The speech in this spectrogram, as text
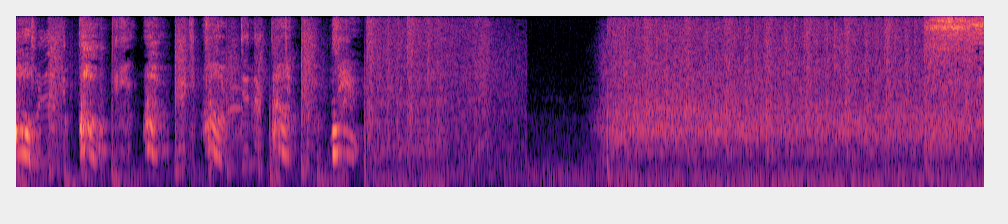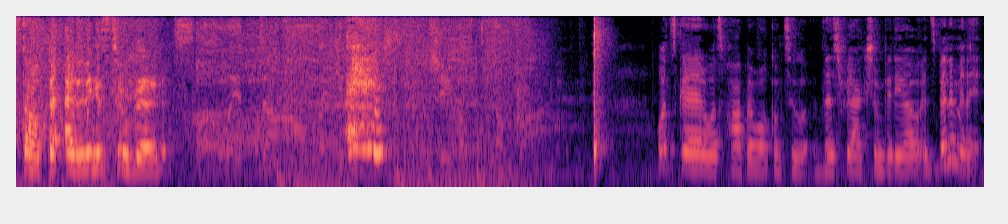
oh, oh, oh? Stop, the editing is too good. What's good? What's poppin'? Welcome to this reaction video. It's been a minute.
